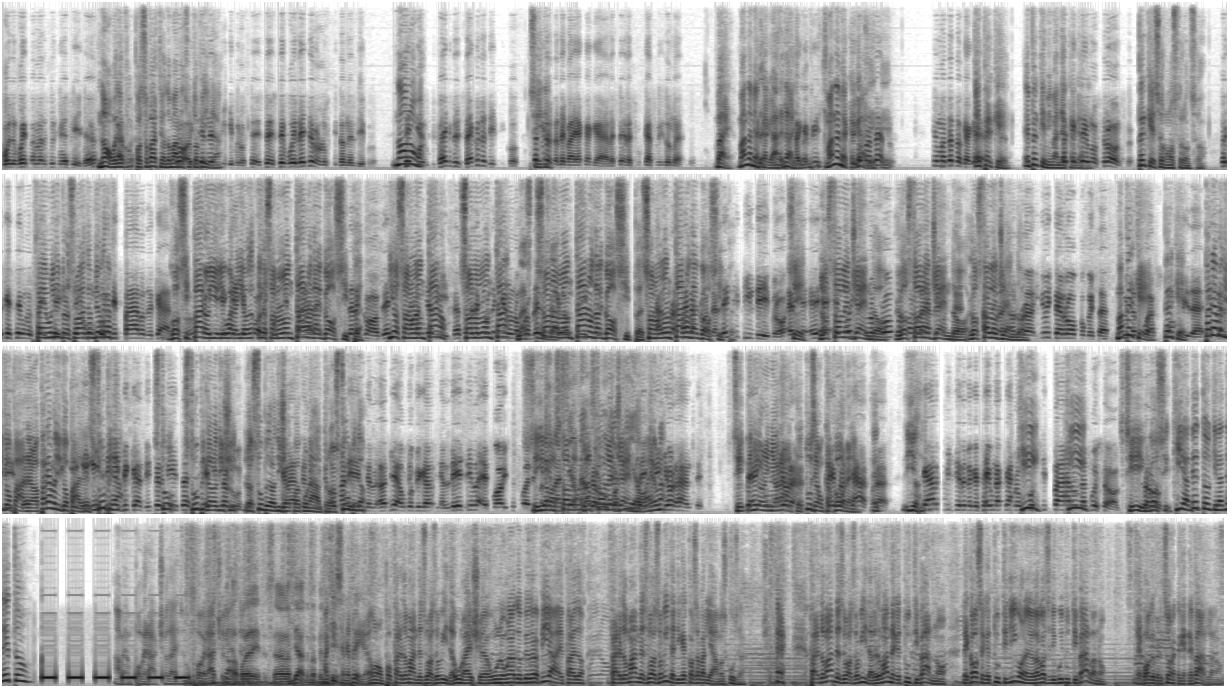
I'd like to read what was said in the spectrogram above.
Voglio- vuoi parlare di mia figlia? No, voglio- posso farti una domanda No, su tua figlia? nel libro, se, se- se vuoi leggerlo l'ho scritto nel libro. No, Senti, no, ma- sai, cosa- sai cosa ti dico? Sì, Perché non te ne vai a cagare? Te la sul cazzo di domanda. Vai, mandami a Beh, cagare, eh, dai. Mandami a Ti ho cagare. mandato, ti ho mandato a cagare. E perché? E perché mi mandi a Perché sei cagare? uno stronzo. Perché sono uno stronzo? Perché sei uno Fai un libro sei sulla un autobiografia- gossiparo del cazzo. Gossiparo io, io, guarda, io, io sono lontano dal gossip. Io sono lontano, vita, sono problemi sono lontano dal gossip. Sono Allora, lontano dal cosa, gossip. leggiti il libro Sì, e- e- lo sto leggendo, lo sto leggendo, lo sto Allora- leggendo. Allora io interrompo questa Ma questa perché? tua Perché? Parliamo di tuo padre, allora, parliamo di tuo padre. Stupida- stu- stupido lo dici- lo stupido lo dici a qualcun altro. Stupido- La mia autobiografia, leggila e poi se vuoi io la sto, la sto leggendo. sei È un una... ignorante. Sì, Sei io un ignorante, tu sei un Sei una capra. Eh, io- direbbe che sei una capra, un Chi? gossiparo Chi? da due soldi. Sì, un gossi- Chi l'ha detto? Chi l'ha detto? Vabbè, un poveraccio, dai, su, un poveraccio. No, poveretto, se n'è arrabbiato, ma perché? Ma chi se ne frega? Uno non può fare domande sulla sua vita. Uno esce un- un'autobiografia e fare, do- fare domande sulla sua vita. Di che cosa parliamo? Scusa. Cioè, fare domande sulla sua vita, le domande che tutti fanno, le cose che tutti dicono e le cose di cui tutti parlano. Le poche persone che ne parlano.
